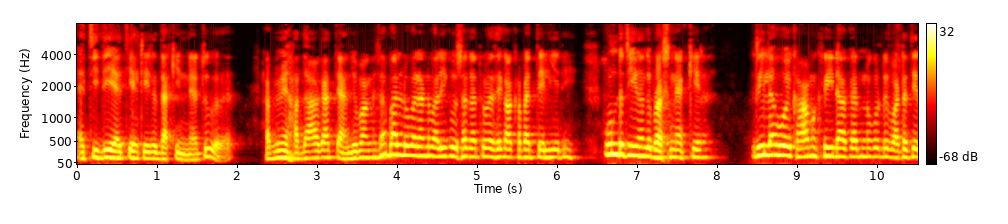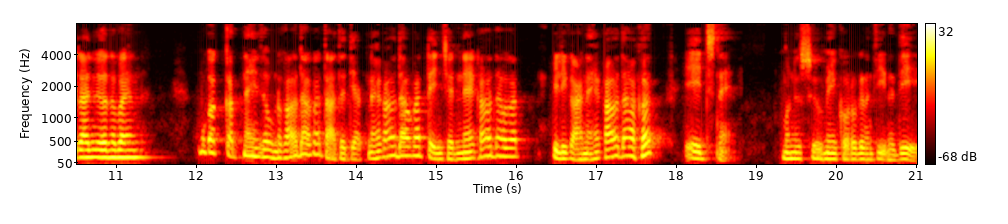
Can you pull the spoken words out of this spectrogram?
ඇතිදී ඇති හැටියට දකින්න නැතුව අපි මේ හදාගත්ත ඇඳුමක් නිසා බල්ලෝ බලන්න බලීක උසගත්තු රස එකක් අපැත්තේ එළියනේ. උණ්ඩ තියෙනද ප්‍රශ්නයක් කියලා. රිලව්වේ කාම ක්‍රීඩා කරනකොට වටති රාජ්‍යවන බයන්න. මොකක්වත් නැහැ නිසා උණ කවදාකවත් ආතතියක් නැහැ කවදාකවත් ටෙන්ෂන් නැහැ කවදාකවත් පිළිකා නැහැ කවදාකවත් ඒඩ්ස් නැහැ. මිනිස්සු මේ කරගෙන තියෙන දේ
